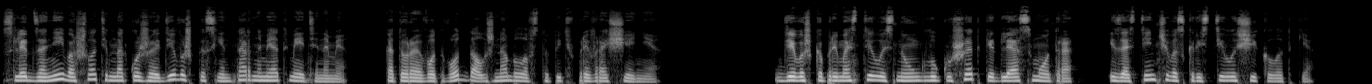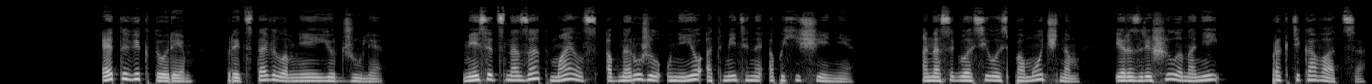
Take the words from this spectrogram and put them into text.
вслед за ней вошла темнокожая девушка с янтарными отметинами, которая вот-вот должна была вступить в превращение. Девушка примостилась на углу кушетки для осмотра и застенчиво скрестила щиколотки. «Это Виктория», — представила мне ее Джулия. Месяц назад Майлз обнаружил у нее отметины о похищении. Она согласилась помочь нам и разрешила на ней практиковаться.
